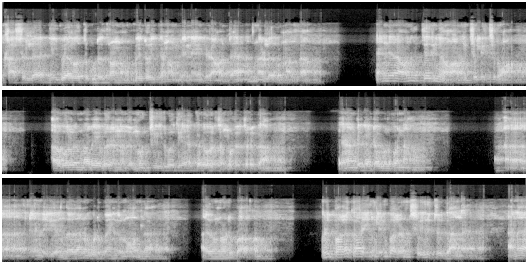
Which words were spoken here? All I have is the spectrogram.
காசு இல்லை ஜிபே ஒத்து கொடுத்துடணும் வீடு வைக்கணும் அப்படின்னு நினைக்கிறவன்ட்ட நல்ல குணம் தான். அவனுக்கு தெரியும் அவன் செழிச்சிருவான் அதுபோல நிறைய பேர் என்னது நூற்றி இருபது ஏக்கர் ஒருத்தன் கொடுத்துருக்கான். என்னான்ட்டு கேட்டா கொடுப்பேன்னா எனக்கு இருந்தால் தானே கொடுப்பேன் சொல்லுவோம்ல. அது இன்னொரு பாவம். இப்படி பல காரியங்களையும் பலரும் செய்துட்டு இருக்காங்க. ஆனா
